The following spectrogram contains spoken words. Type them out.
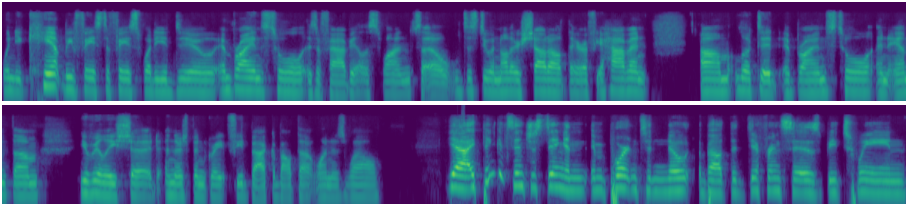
when you can't be face to face, what do you do? And Brian's tool is a fabulous one. So we'll just do another shout out there. If you haven't um, looked at, at Brian's tool and Anthem, you really should. And there's been great feedback about that one as well. Yeah, I think it's interesting and important to note about the differences between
